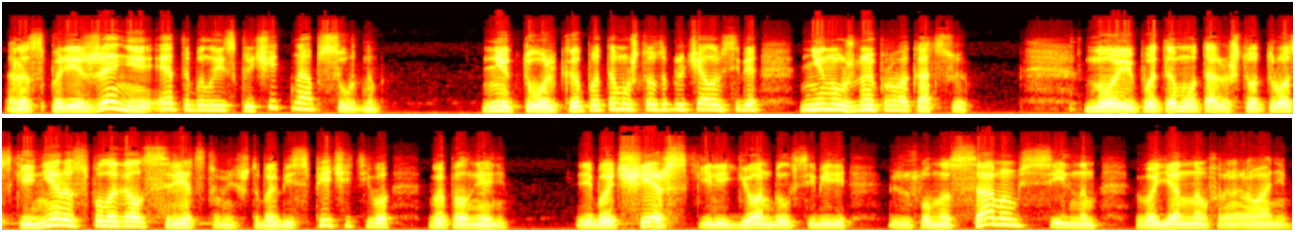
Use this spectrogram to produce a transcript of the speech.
Распоряжение это было исключительно абсурдным. Не только потому, что заключало в себе ненужную провокацию, но и потому также, что Троцкий не располагал средствами, чтобы обеспечить его выполнение ибо чешский легион был в Сибири, безусловно, самым сильным военным формированием.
